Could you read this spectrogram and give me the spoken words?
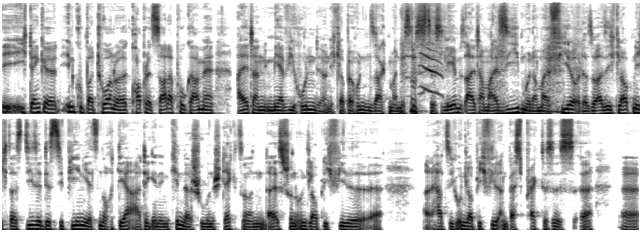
ich denke, Inkubatoren oder Corporate Startup Programme altern mehr wie Hunde. Und ich glaube, bei Hunden sagt man, das ist das Lebensalter mal sieben oder mal vier oder so. Also ich glaube nicht, dass diese Disziplin jetzt noch derartig in den Kinderschuhen steckt, sondern da ist schon unglaublich viel äh, hat sich unglaublich viel an Best Practices äh, äh,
